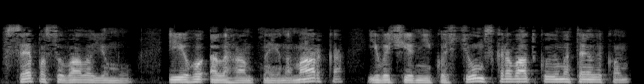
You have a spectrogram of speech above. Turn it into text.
все пасувало йому, і його елегантна іномарка, і вечірній костюм з краваткою метеликом,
